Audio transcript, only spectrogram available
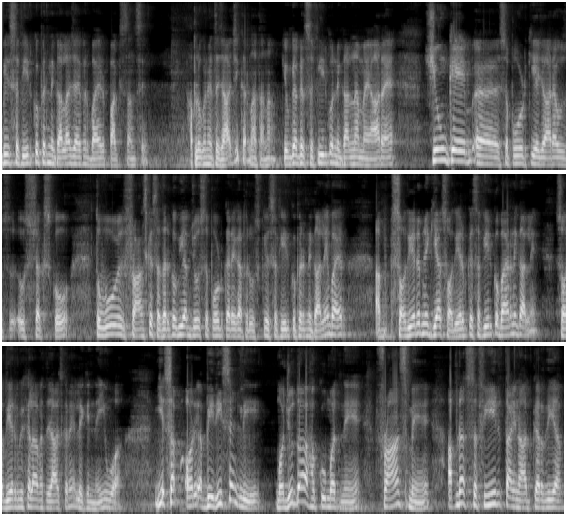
भी सफ़ीर को फिर निकाला जाए फिर बाहर पाकिस्तान से। आप लोगों ने एहतजाज ही करना था ना? क्योंकि अगर सफ़ीर को निकालना मैं आ रहा है, चूँकि सपोर्ट किया जा रहा है उस उस शख्स को तो वो फ्रांस के सदर को भी अब जो सपोर्ट करेगा, फिर उसके सफ़ीर को फिर निकालें बाहर। अब सऊदी अरब ने किया, सऊदी अरब के सफ़ीर को बाहर निकालें। सऊदी अरब के ख़िलाफ़ एहतजाज करें, लेकिन नहीं हुआ। ये सब, और अभी रिसेंटली मौजूदा हुकूमत ने फ्रांस में अपना सफ़ीर तैनात कर दिया।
